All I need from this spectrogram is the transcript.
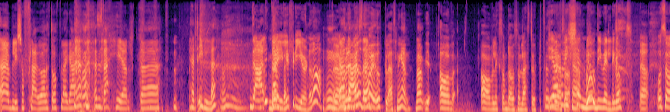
jeg blir så flau av dette opplegget her. Jeg, jeg syns det er helt, uh, helt ille. Det er litt deilig frigjørende, da. Mm. Ja, men det det beste det. var jo opplesningen. Men, av, av liksom de som leste opp det. Så Ja, for vi så, kjenner jo de veldig godt. Ja. Og så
